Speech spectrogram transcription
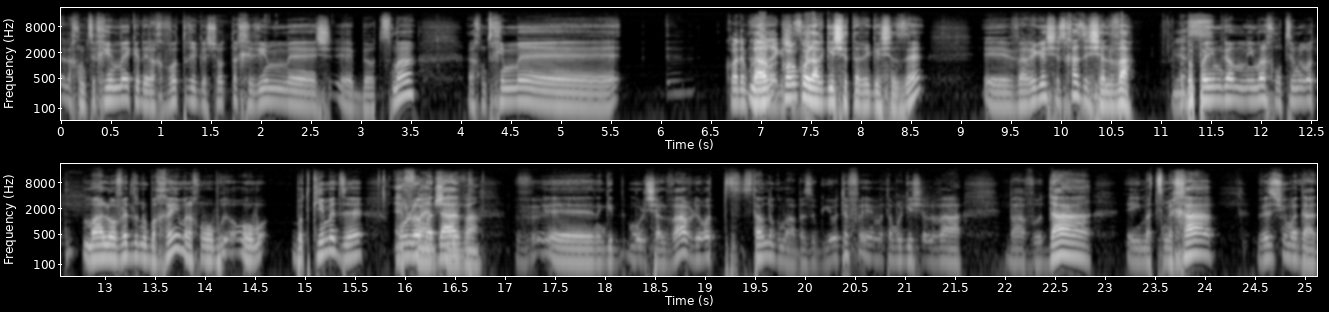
אנחנו צריכים, אה, כדי לחוות רגשות אחרים אה, אה, בעוצמה, אנחנו צריכים אה, קודם כל, לה... קודם הזה. כל להרגיש את הרגש הזה. אה, והרגש שלך זה שלווה. Yes. הרבה פעמים גם, אם אנחנו רוצים לראות מה לא עובד לנו בחיים, אנחנו בודקים את זה מול איפה אין המדד. אה, נגיד מול שלווה, ולראות, סתם דוגמה, בזוגיות, איפה אם אתה מרגיש שלווה, בעבודה, אה, עם עצמך, ואיזשהו מדד.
